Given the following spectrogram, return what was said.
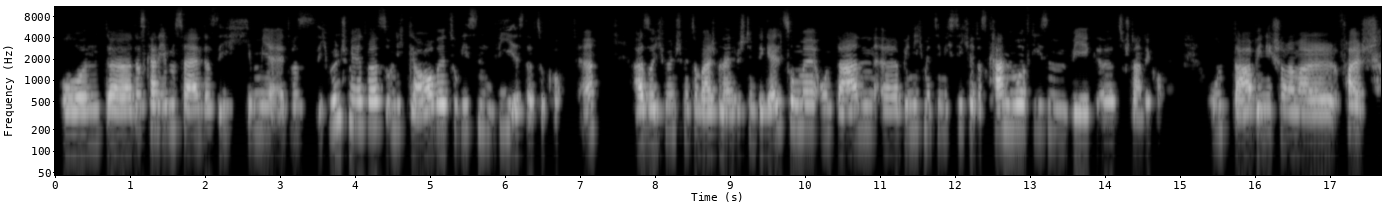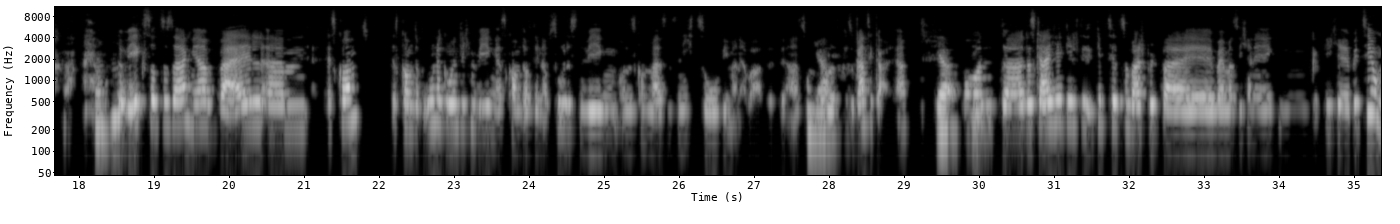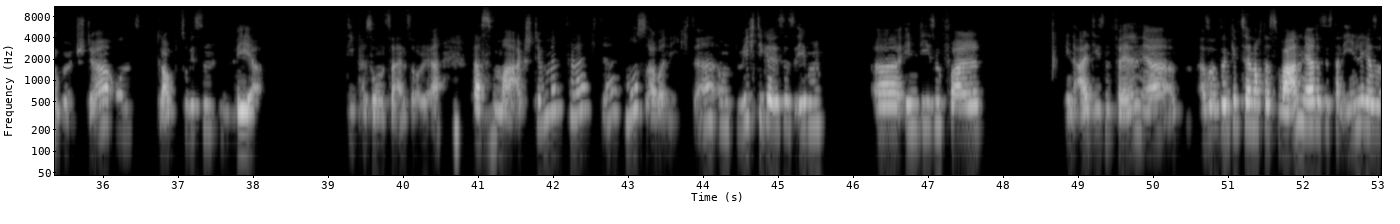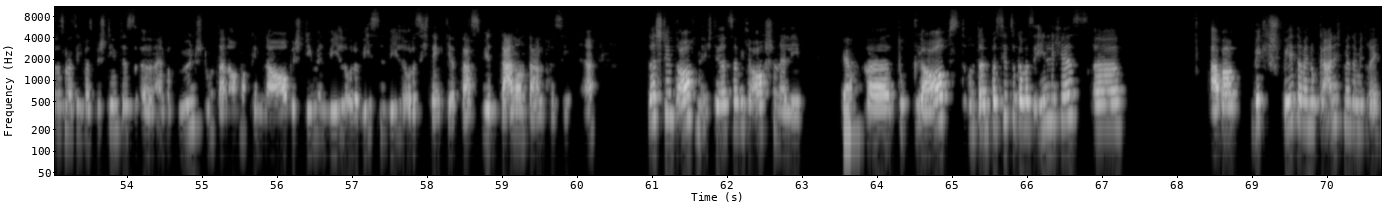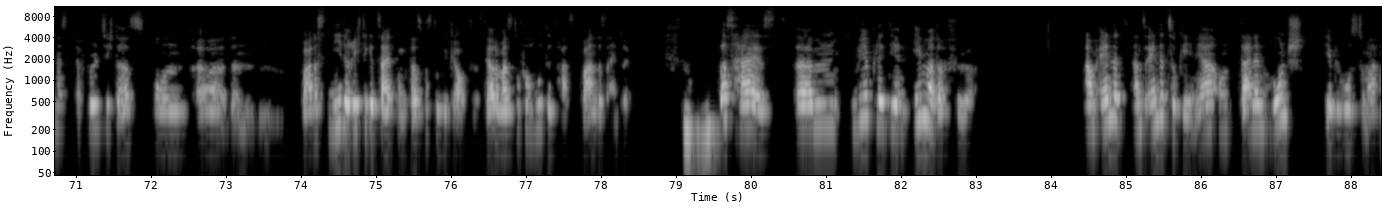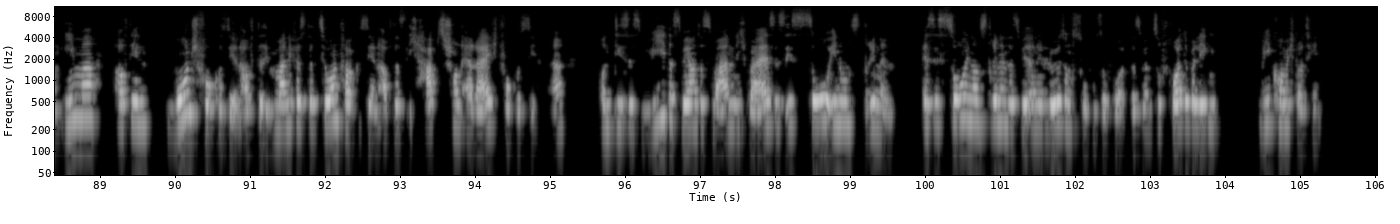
Und äh, das kann eben sein, dass ich mir etwas, ich wünsche mir etwas und ich glaube zu wissen, wie es dazu kommt. Ja? Also ich wünsche mir zum Beispiel eine bestimmte Geldsumme und dann äh, bin ich mir ziemlich sicher, das kann nur auf diesem Weg äh, zustande kommen. Und da bin ich schon einmal falsch mhm. unterwegs sozusagen, ja, weil ähm, es kommt, es kommt auf unergründlichen Wegen, es kommt auf den absurdesten Wegen und es kommt meistens nicht so, wie man erwartet. Ja, so, ja. also ganz egal, ja. Ja. Und äh, das gleiche gilt gibt's jetzt zum Beispiel bei, wenn man sich eine glückliche Beziehung wünscht, ja, und glaubt zu wissen, wer die Person sein soll, ja. Das mhm. mag stimmen vielleicht, ja, muss aber nicht, ja. Und wichtiger ist es eben äh, in diesem Fall, in all diesen Fällen, ja, also dann gibt's ja noch das Wann, ja, das ist dann ähnlich, also dass man sich was Bestimmtes äh, einfach wünscht und dann auch noch genau bestimmen will oder wissen will oder sich denkt, ja, das wird dann und dann passieren. Ja. Das stimmt auch nicht, ja, das habe ich auch schon erlebt. Ja. Äh, du glaubst und dann passiert sogar was ähnliches, äh, aber wirklich später, wenn du gar nicht mehr damit rechnest, erfüllt sich das und äh, dann war das nie der richtige Zeitpunkt, das, was du geglaubt hast, ja, oder was du vermutet hast, wann das eintritt. Mhm. Das heißt, ähm, wir plädieren immer dafür, am Ende, ans Ende zu gehen, ja, und deinen Wunsch dir bewusst zu machen. Immer auf den Wunsch fokussieren, auf die Manifestation fokussieren, auf das Ich hab's schon erreicht fokussieren, ja. Und dieses Wie, das Wer und das Wann, ich weiß, es ist so in uns drinnen. Es ist so in uns drinnen, dass wir eine Lösung suchen sofort, dass wir uns sofort überlegen, wie komme ich dorthin?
